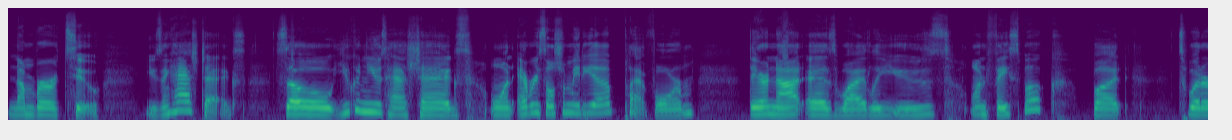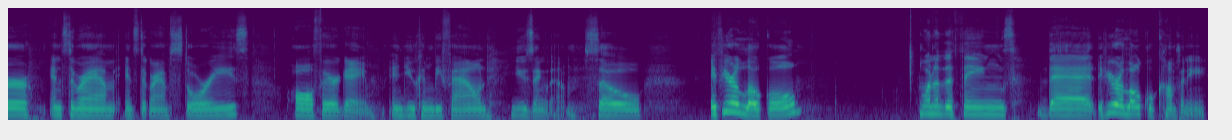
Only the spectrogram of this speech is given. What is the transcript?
Number two, using hashtags. So you can use hashtags on every social media platform. They're not as widely used on Facebook, but Twitter, Instagram, Instagram stories, all fair game, and you can be found using them. So if you're a local, one of the things that, if you're a local company,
